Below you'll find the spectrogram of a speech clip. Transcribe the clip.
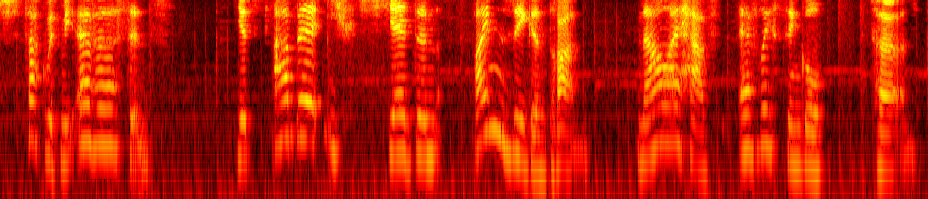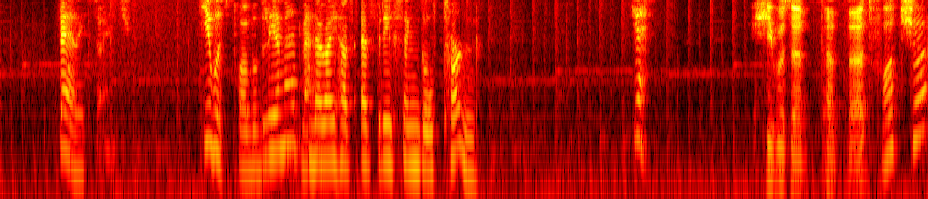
stuck with me ever since. Jetzt habe ich jeden einzigen dran. Now I have every single turn. Very strange. He was probably a madman. Now I have every single turn. Yes, He was a, a bird watcher?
